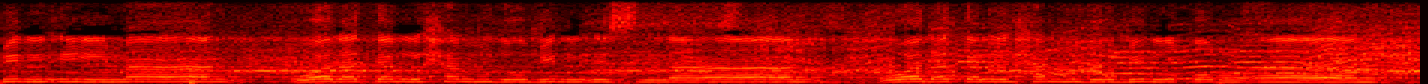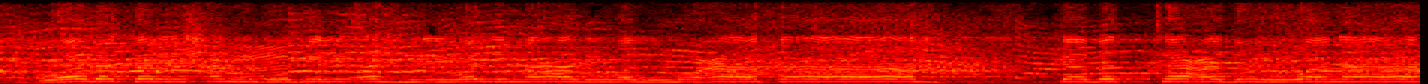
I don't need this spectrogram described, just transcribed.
بالإيمان ولك الحمد بالإسلام ولك الحمد بالقرآن ولك الحمد بالأهل والمال والمعافاة. كبت عدونا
